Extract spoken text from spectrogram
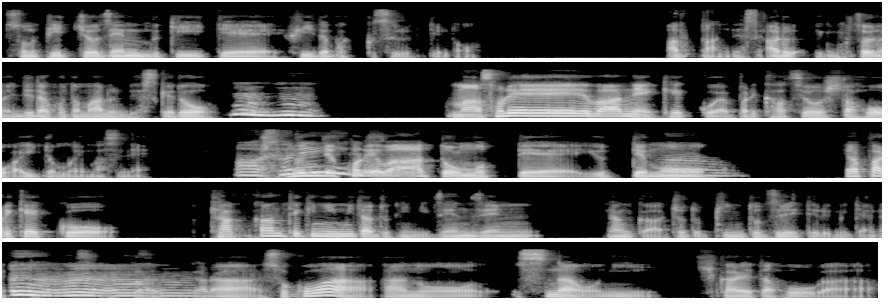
そのピッチを全部聞いて、フィードバックするっていうのあったんです。ある、そういうのに出たこともあるんですけど、うんうん。まあ、それはね、結構やっぱり活用した方がいいと思いますね。あ、自それいいです分でこれはと思って言っても、うんやっぱり結構、客観的に見たときに全然、なんかちょっとピントずれてるみたいなことがうんうんうんうんあるから、そこは、あの、素直に聞かれた方が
